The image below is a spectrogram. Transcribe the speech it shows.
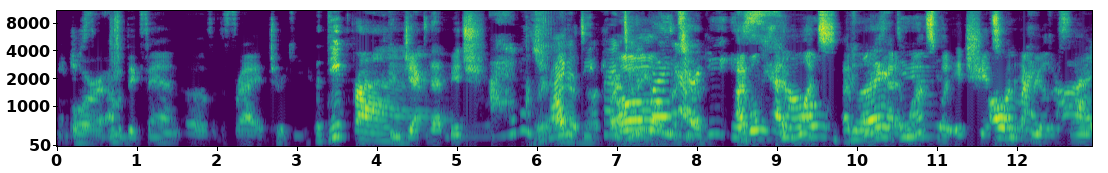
Interesting. Or I'm a big fan of the fried turkey. the deep fry. Inject that bitch. I haven't Really? I tried have a deep not fried tried oh, Deep it. Oh, fried turkey is I've only had it once. I've good, only had it dude. once, but it shits Oh on my every other form of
